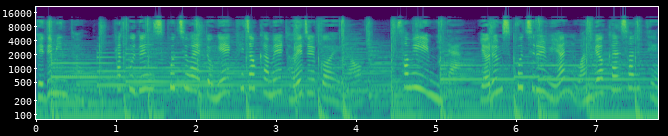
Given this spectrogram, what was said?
배드민턴, 탁구 등 스포츠 활동에 쾌적함을 더해줄 거예요. 3위입니다. 여름 스포츠를 위한 완벽한 선택.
